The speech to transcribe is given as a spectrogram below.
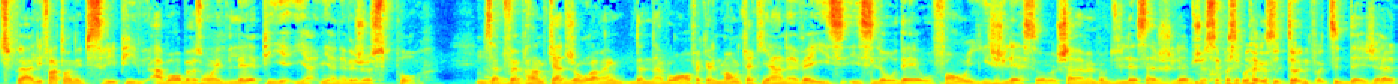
tu peux aller faire ton épicerie puis avoir besoin de lait, puis il y, en avait juste pas. ça pouvait prendre quatre jours avant de en avoir. Fait que le monde, quand il y en avait, il se loadait au fond, il gelait ça. Je savais même pas que du lait, ça gelait. Puis je sais pas c'est quoi le résultat une fois que tu le dégèles.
